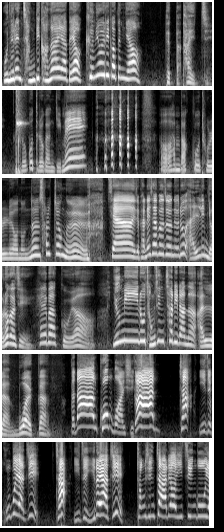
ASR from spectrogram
오늘은 장비 강화해야 돼요. 금요일이거든요. 됐다. 다 했지. 그러고 들어간 김에 어, 한 바퀴 돌려놓는 설정을 자 이제 바네사 버전으로 알림 여러 가지 해봤고요. 유미로 정신 차리라는 알람 뭐 할까? 따단 공부할 시간. 자, 이제 공부해야지. 자, 이제 일해야지. 정신 차려 이 친구야.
